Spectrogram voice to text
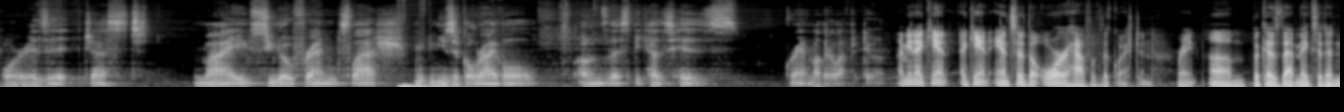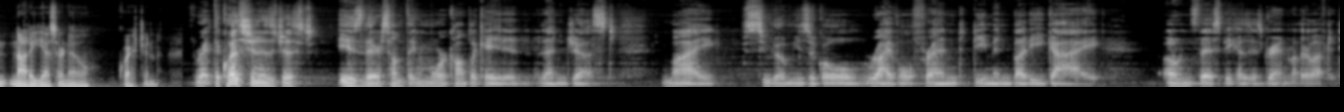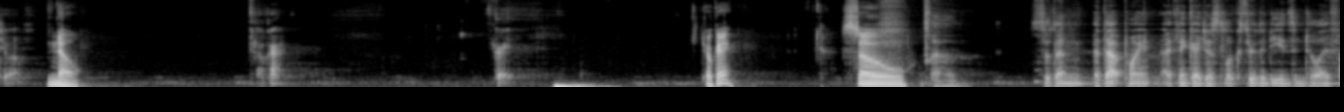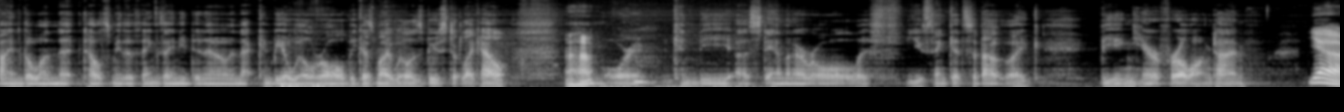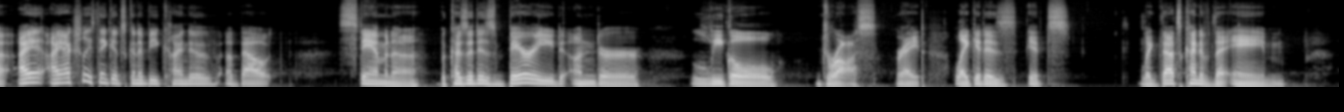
or is it just my pseudo friend slash musical rival owns this because his grandmother left it to him? I mean, I can't I can't answer the or half of the question, right? Um, because that makes it a, not a yes or no question. Right. The question is just: Is there something more complicated than just my pseudo musical rival friend, demon buddy guy owns this because his grandmother left it to him? No. Okay. Great. Okay. So Um, so then at that point, I think I just look through the deeds until I find the one that tells me the things I need to know, and that can be a will roll because my will is boosted like hell. Uh-huh. Um, or it can be a stamina roll if you think it's about like being here for a long time. Yeah, I I actually think it's going to be kind of about stamina because it is buried under legal dross, right? Like it is it's like that's kind of the aim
